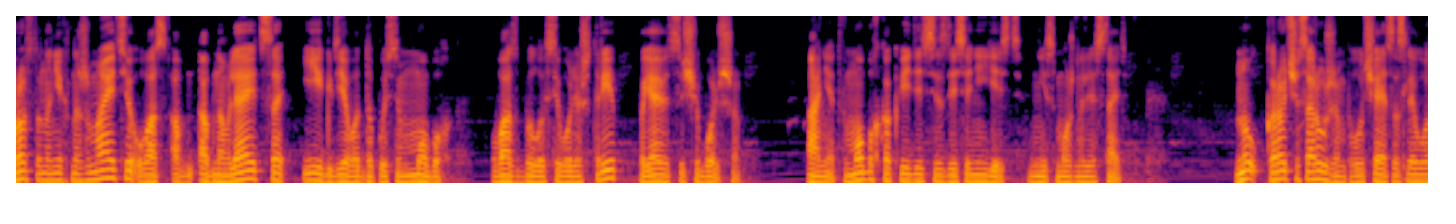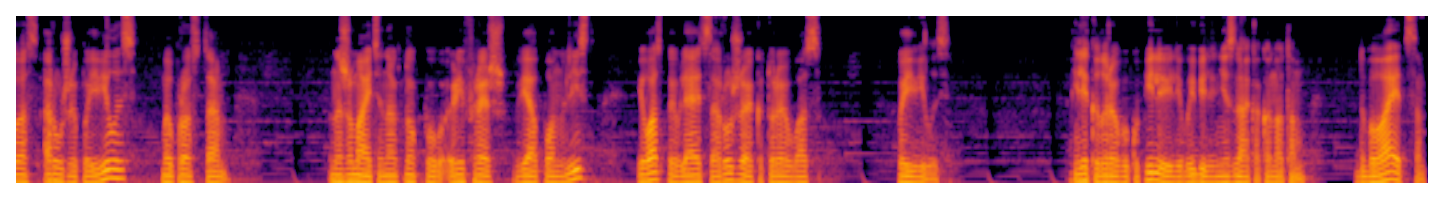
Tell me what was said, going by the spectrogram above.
Просто на них нажимаете, у вас об обновляется, и где вот, допустим, в мобах у вас было всего лишь 3, появится еще больше. А, нет, в мобах, как видите, здесь они есть, вниз можно листать. Ну, короче, с оружием, получается, если у вас оружие появилось, вы просто нажимаете на кнопку Refresh Weapon List, и у вас появляется оружие, которое у вас появилось. Или которое вы купили или выбили, не знаю, как оно там добывается.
